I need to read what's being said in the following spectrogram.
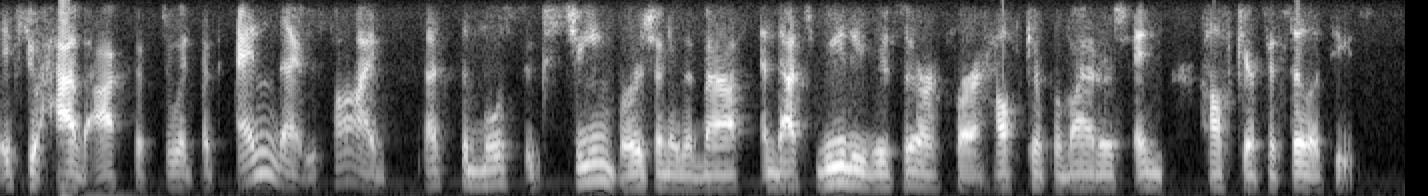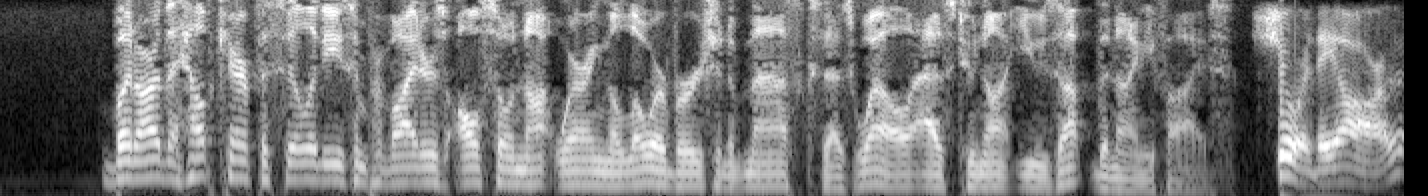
if you have access to it. But N95, that's the most extreme version of the mask, and that's really reserved for our healthcare providers in healthcare facilities. But are the healthcare facilities and providers also not wearing the lower version of masks as well as to not use up the 95s? Sure, they are,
